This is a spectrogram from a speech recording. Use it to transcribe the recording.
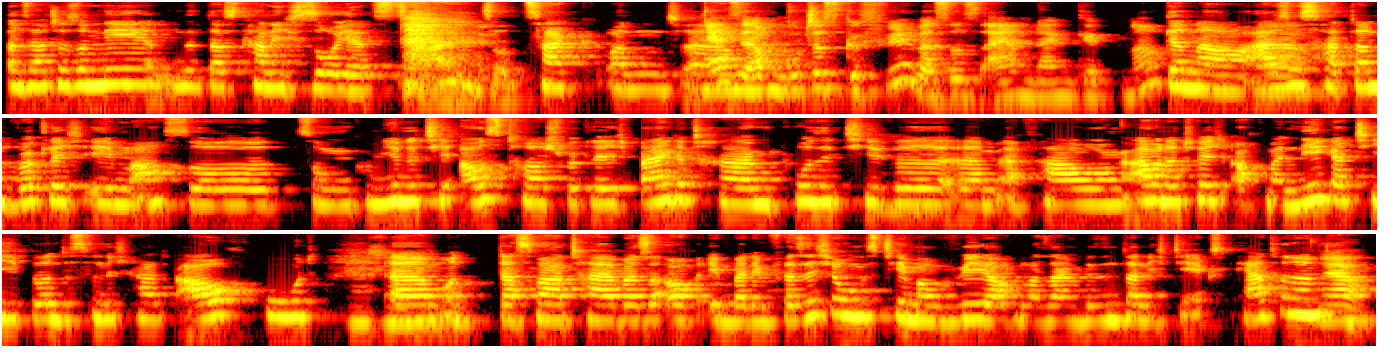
und sagte so, nee, das kann ich so jetzt zahlen, so zack und ähm, ja, ist ja auch ein gutes Gefühl, was es einem dann gibt, ne? Genau, also ja. es hat dann wirklich eben auch so zum Community-Austausch wirklich beigetragen, positive ähm, Erfahrungen, aber natürlich auch mal negative und das finde ich halt auch gut mhm. ähm, und das war teilweise auch eben bei dem Versicherungsthema, wo wir ja auch mal sagen, wir sind da nicht die Expertinnen, ja.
